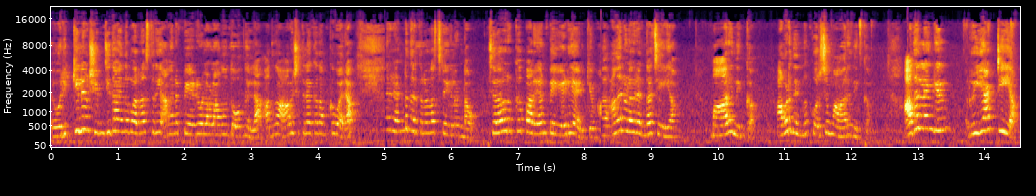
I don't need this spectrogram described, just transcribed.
ഒരിക്കലും ഷിംജിത എന്ന് പറഞ്ഞ സ്ത്രീ അങ്ങനെ പേടിയുള്ളവളാണെന്ന് തോന്നുന്നില്ല. അത് ആവശ്യത്തിലേക്ക് നമുക്ക് വരാം. രണ്ടു തരത്തിലുള്ള സ്ത്രീകളുണ്ടാവും. ചിലവർക്ക് പറയാൻ പേടിയായിരിക്കും. അങ്ങനെയുള്ളവർ എന്താ ചെയ്യാം? മാറി നിൽക്കാം. അവിടെ നിന്ന് കുറച്ച് മാറി നിൽക്കാം. അതല്ലെങ്കിൽ റിയാക്ട് ചെയ്യാം.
